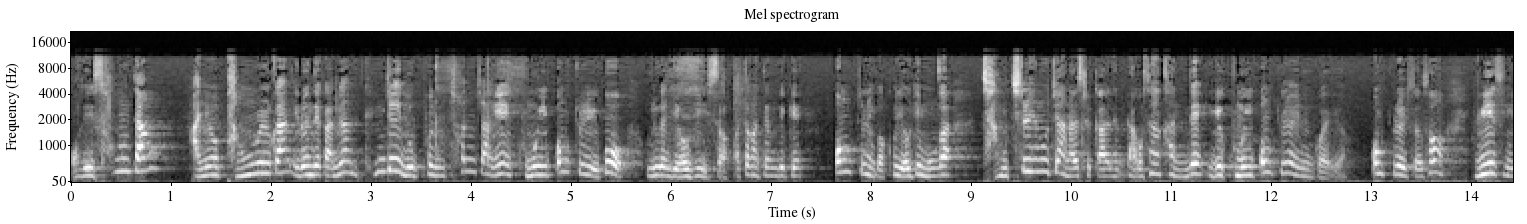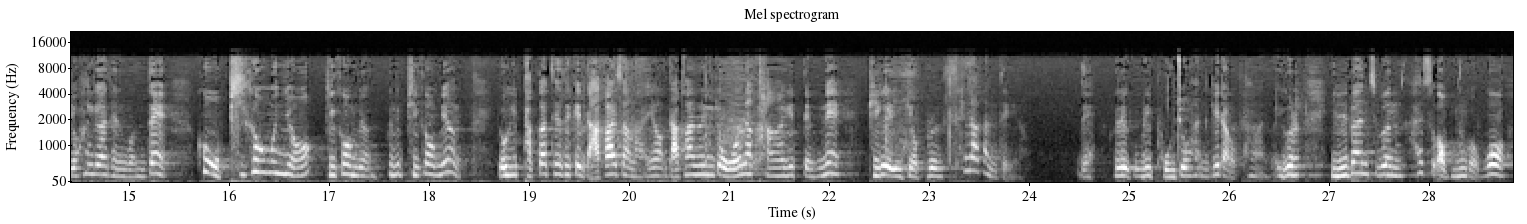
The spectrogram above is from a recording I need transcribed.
어디 성당 아니면 박물관 이런 데 가면 굉장히 높은 천장에 구멍이 뻥 뚫리고 우리가 이제 여기 있어. 왔다 갔다 하는데 이렇게 뻥 뚫린 거. 그럼 여기 뭔가 장치를 해놓지 않았을까라고 생각하는데 이게 구멍이 뻥 뚫려 있는 거예요. 뻥 뚫려 있어서 위에서 이제 환기가 되는 건데 그럼 비가 오면요. 비가 오면. 근데 비가 오면 여기 바깥에서 이렇게 나가잖아요. 나가는 게 워낙 강하기 때문에 비가 이렇게 옆으로 새 나간대요. 네. 그리고 우리 보조환기라고 거예요. 이거는 일반 집은 할 수가 없는 거고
